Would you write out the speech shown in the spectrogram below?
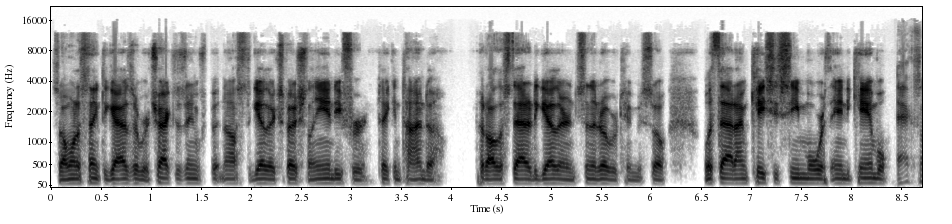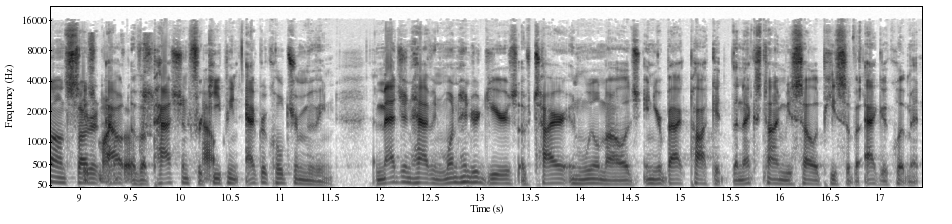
So I want to thank the guys over at Tractor Zoom for putting us together, especially Andy for taking time to put all this data together and send it over to me. So with that, I'm Casey Seymour with Andy Campbell. Axon started out folks. of a passion for out. keeping agriculture moving. Imagine having 100 years of tire and wheel knowledge in your back pocket the next time you sell a piece of ag equipment.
